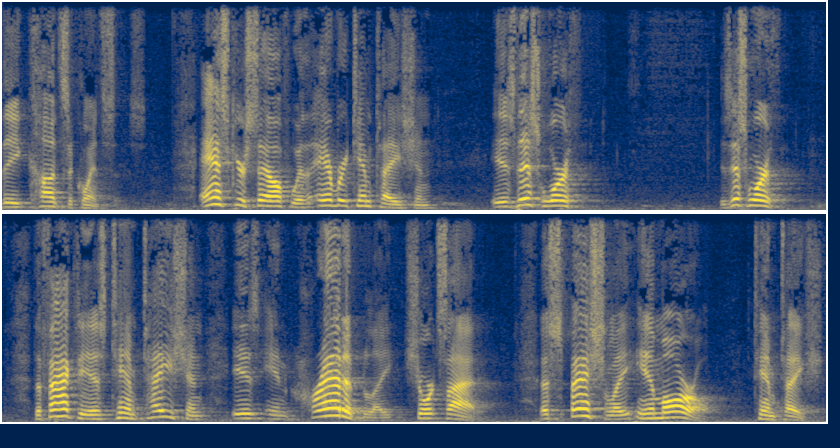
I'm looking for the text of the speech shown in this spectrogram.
the consequences. Ask yourself with every temptation is this worth it? Is this worth it? The fact is, temptation is incredibly short sighted, especially immoral temptation.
